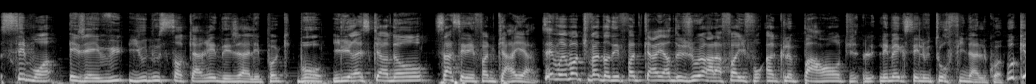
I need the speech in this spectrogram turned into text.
C'est moi et j'avais vu Younous Sankaré déjà à l'époque. Bon, il y reste qu'un an, ça c'est les fins de carrière. C'est vraiment tu vas dans des fins de carrière de joueurs à la fin ils font un club par an, les mecs c'est le tour final quoi. OK,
